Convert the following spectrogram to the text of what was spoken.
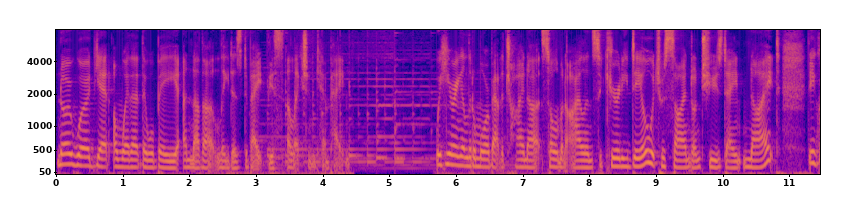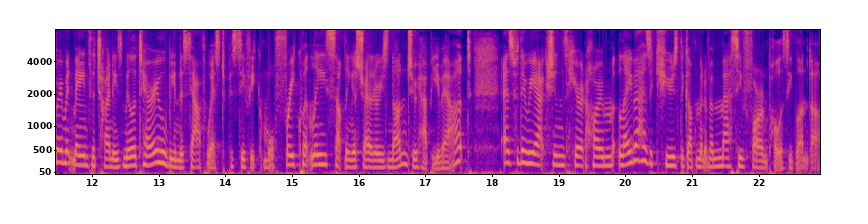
No word yet on whether there will be another leaders' debate this election campaign. We're hearing a little more about the China Solomon Islands security deal, which was signed on Tuesday night. The agreement means the Chinese military will be in the southwest Pacific more frequently, something Australia is none too happy about. As for the reactions here at home, Labor has accused the government of a massive foreign policy blunder.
